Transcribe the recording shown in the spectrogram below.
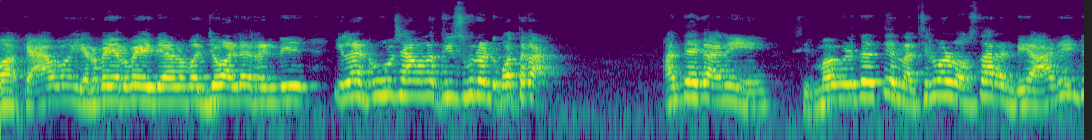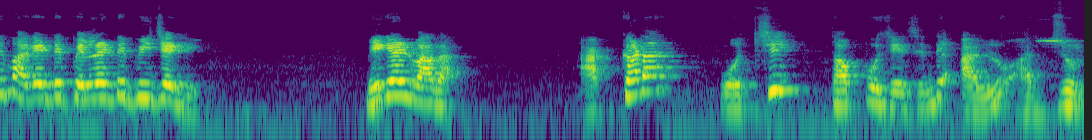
కేవలం ఇరవై ఇరవై ఐదేళ్ళ మధ్య వాళ్ళే రండి. ఇలాంటి రూల్స్ ఏమైనా తీసుకురండి కొత్తగా. అంతేగాని సినిమా విడుదలైతే నచ్చిన వాళ్ళు వస్తారండి. ఆడేంటి మాకేంటి పెళ్ళంటి పీచేంటి మీకేంటి బాధ? అక్కడ వచ్చి తప్పు చేసింది అల్లు అర్జున్.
